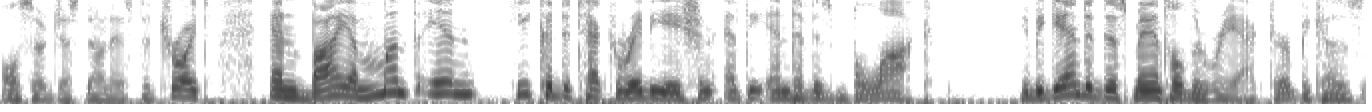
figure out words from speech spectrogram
also just known as Detroit, and by a month in, he could detect radiation at the end of his block. He began to dismantle the reactor because,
